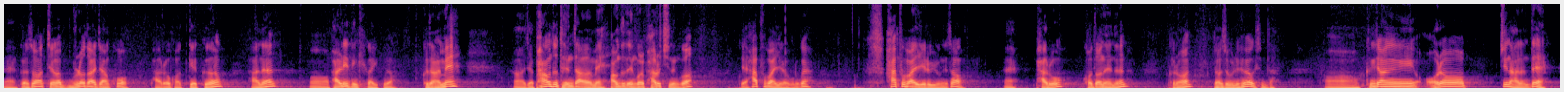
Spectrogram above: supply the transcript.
예, 그래서 제가 물러도 하지 않고 바로 걷게끔 하는 어, 발리 딩 키가 있고요. 그 다음에 어, 이제 바운드 된 다음에 바운드 된 걸 바로 치는 거 이제 하프 발리라고 그러고요. 하프 발리를 이용해서 예, 바로 걷어내는 그런 연습을 해보겠습니다. 어, 굉장히 어렵진 않은데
